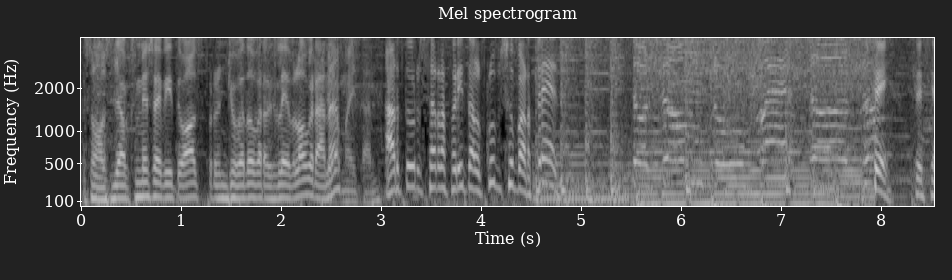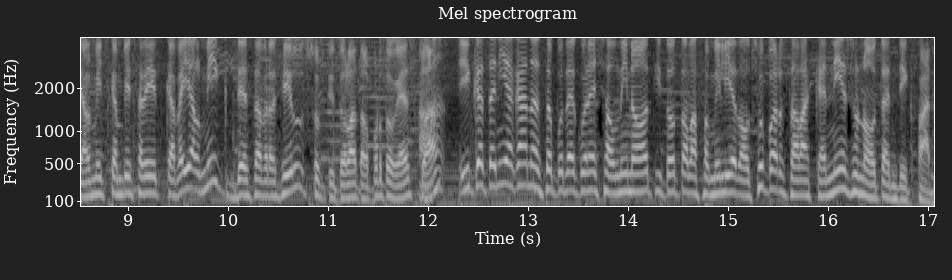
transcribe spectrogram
que són els llocs més habituals per un jugador brasiler blaugrana, Sí, tant. Artur s'ha referit al Club Super 3. Sí, sí, sí, el migcampista ha dit que veia el MIC des de Brasil, subtitulat al portuguès, clar, Ah. i que tenia ganes de poder conèixer el Ninot i tota la família dels Supers, de la que n'és un autèntic fan.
